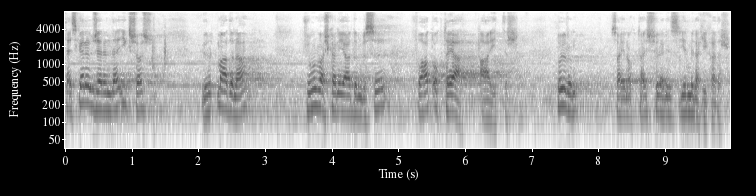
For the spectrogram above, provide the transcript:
Tezkere üzerinde ilk söz yürütme adına Cumhurbaşkanı Yardımcısı Fuat Oktay'a aittir. Buyurun Sayın Oktay, süreniz 20 dakikadır.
